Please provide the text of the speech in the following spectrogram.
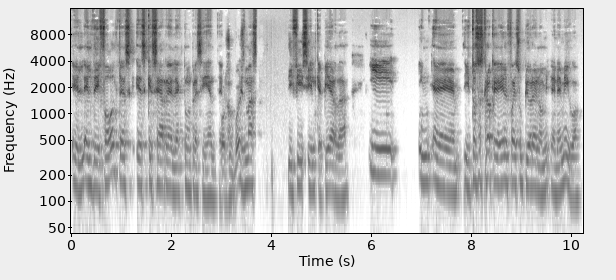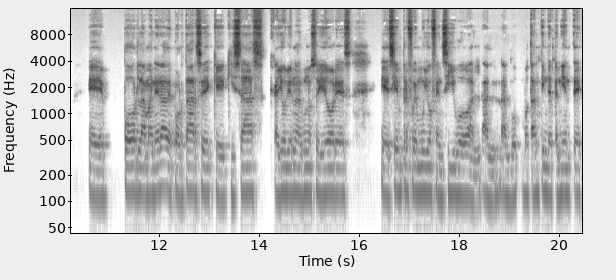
el, default es, es, que sea reelecto un presidente. Por supuesto. Es más difícil que pierda. Y, eh, y, entonces creo que él fue su peor enemigo por la manera de portarse que quizás cayó bien a algunos seguidores, eh, siempre fue muy ofensivo al, votante independiente,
